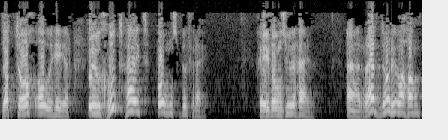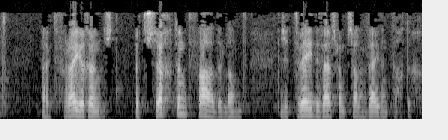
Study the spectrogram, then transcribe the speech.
Dat toch, o Heer, uw goedheid ons bevrijdt. Geef ons uw heil en red door uw hand uit vrije gunst het zuchtend vaderland. Het is het tweede vers van Psalm 85.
